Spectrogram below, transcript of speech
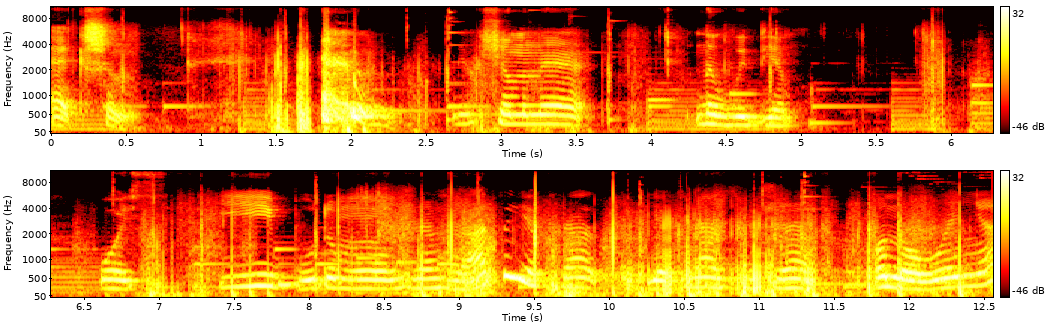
екшен. Якщо мене не виб'є. Ось. І будемо вже грати, якраз, якраз вже оновлення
